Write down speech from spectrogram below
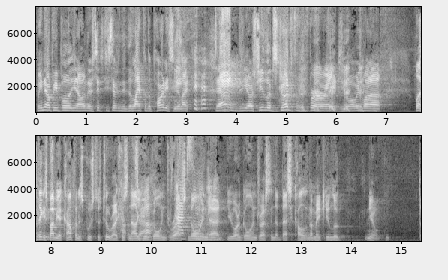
we know people, you know, in their 60s, 70s, the life of the party. So you're like, dang, you know, she looks good for, for her age. You always want to. Well, I think it's probably a confidence booster too, right? Because now Yeah. you're going dressed, knowing that you are going dressed in the best color to mm-hmm. make you look, you know, the,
